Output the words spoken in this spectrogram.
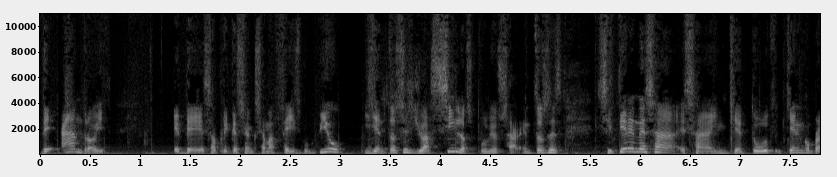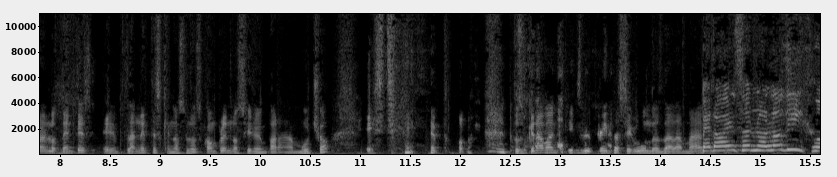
de Android de esa aplicación que se llama Facebook View y entonces yo así los pude usar. Entonces, si tienen esa, esa inquietud, quieren comprar los lentes, eh, planetas que no se los compren, no sirven para mucho. Este, pues graban clips de 30 segundos nada más. Pero eso no lo dijo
